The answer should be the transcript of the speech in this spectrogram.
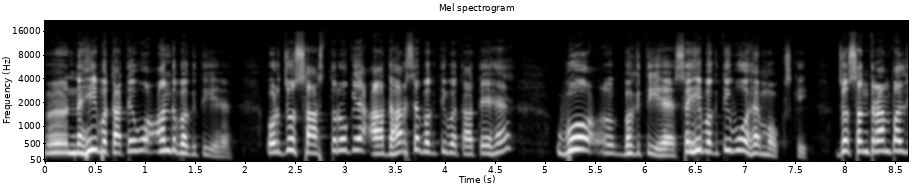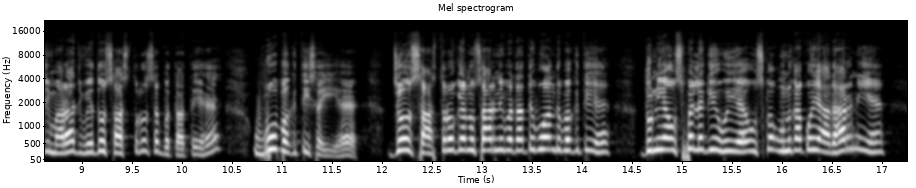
नहीं बताते, वो अंधभक्ति है। और जो शास्त्रों के आधार से भक्ति बताते हैं, वो भक्ति है। सही भक्ति वो है मोक्ष की। जो संत रामपाल जी महाराज वेदों शास्त्रों से बताते हैं, वो भक्ति सही है। जो शास्त्रों के अनुसार नहीं बताते, वो अंधभक्ति है। दुनिया उस पर लगी हुई है, उसका, उनका कोई आधार नहीं है।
